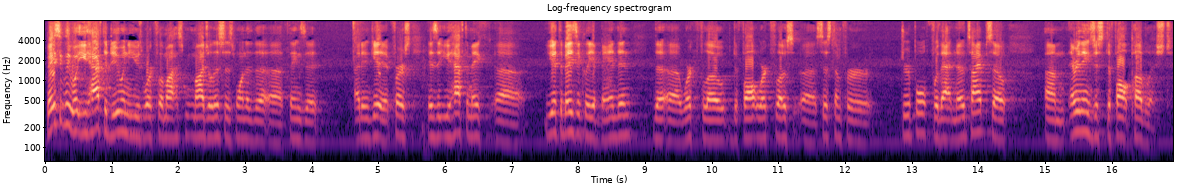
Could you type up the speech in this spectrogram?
basically what you have to do when you use workflow mo- module, this is one of the uh, things that I didn't get at first, is that you have to make, uh, you have to basically abandon the uh, workflow, default workflow uh, system for Drupal for that node type. So um, everything's just default published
